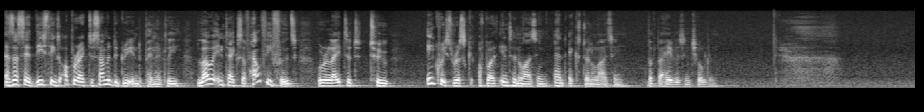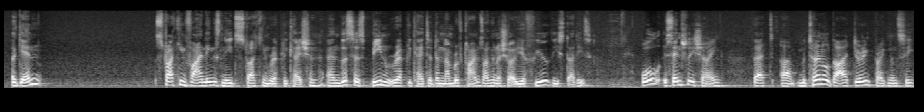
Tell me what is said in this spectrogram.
as I said, these things operate to some degree independently. Lower intakes of healthy foods were related to increased risk of both internalizing and externalizing the behaviors in children. Again, striking findings need striking replication, and this has been replicated a number of times. I'm going to show you a few of these studies, all essentially showing that uh, maternal diet during pregnancy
